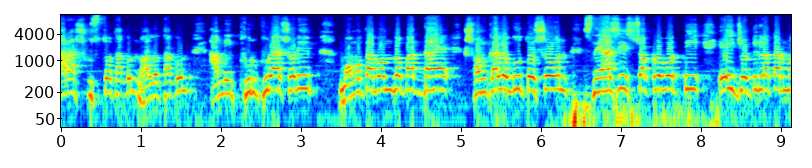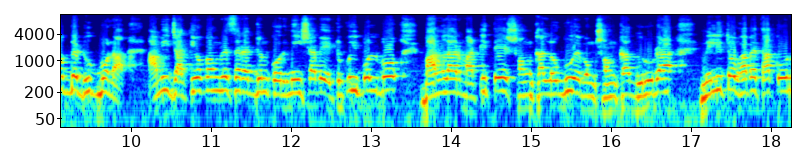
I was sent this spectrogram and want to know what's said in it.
তারা সুস্থ থাকুন, ভালো থাকুন। আমি ফুরফুরা শরীফ, মমতা বন্দ্যোপাধ্যায়, সংখ্যালঘু তোষণ, স্নেহাশিস চক্রবর্তী, এই জটিলতার মধ্যে ঢুকবো না। আমি জাতীয় কংগ্রেসের একজন কর্মী হিসাবে এটুকুই বলব, বাংলার মাটিতে সংখ্যালঘু এবং সংখ্যাগুরুরা মিলিতভাবে থাকুন,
